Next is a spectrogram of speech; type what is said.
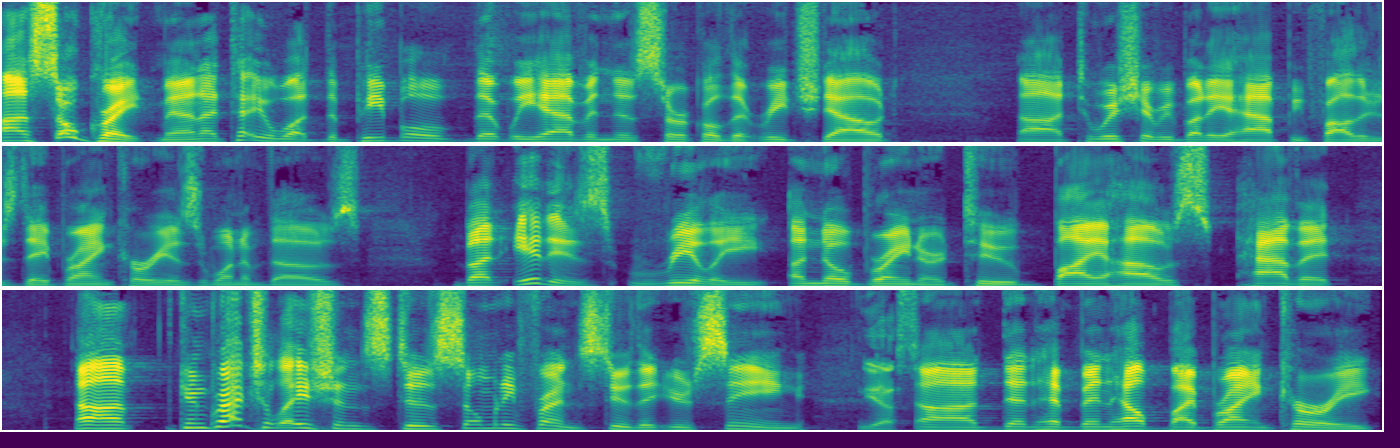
Uh, so great, man. I tell you what, the people that we have in this circle that reached out uh, to wish everybody a happy Father's Day, Brian Curry is one of those. But it is really a no brainer to buy a house, have it. Uh, congratulations to so many friends, too, that you're seeing Yes. uh, that have been helped by Brian Curry.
